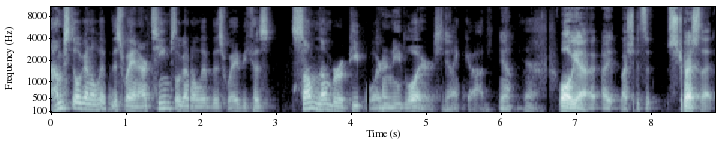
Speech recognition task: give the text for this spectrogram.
I'm still going to live this way and our team's still going to live this way because some number of people are going to need lawyers. Yeah. Thank God. Yeah. Yeah. Well, yeah, I, I should stress that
